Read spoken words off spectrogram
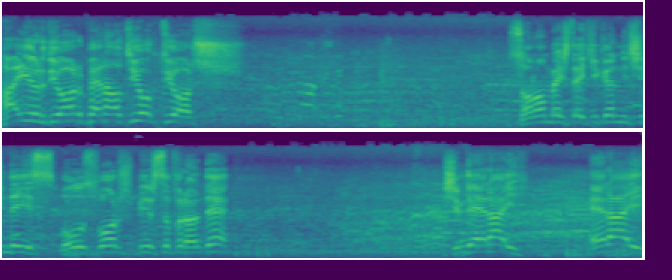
hayır diyor. Penaltı yok diyor. Son 15 dakikanın içindeyiz. Boluspor 1-0 önde. Şimdi Eray. Eray.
